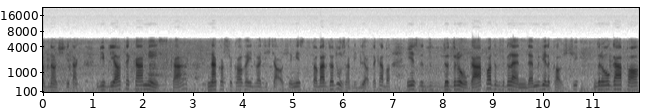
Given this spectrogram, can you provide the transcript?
odnośnie, tak, Biblioteka Miejska na Koszykowej 28. Jest to bardzo duża biblioteka, bo jest druga pod względem wielkości, druga po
